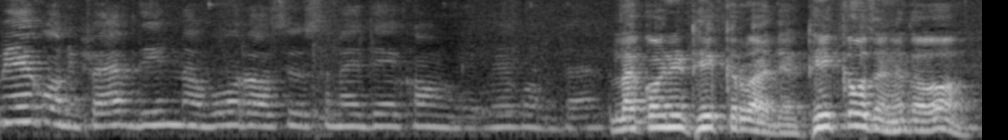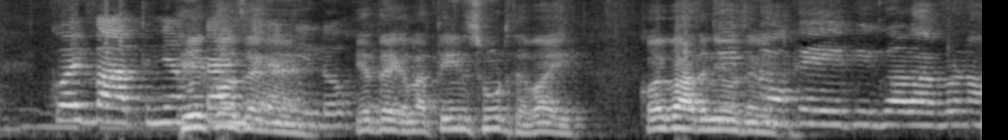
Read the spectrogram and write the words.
मैं मैं पैर दिन ना वो राशि उसने देखाऊँगी मैं को पैर ला कोई नहीं ठीक करवा देंगे ठीक हो जाएँगे तो। कोई बात नहीं ठीक हो जाएँगे। ये देख ला तीन सूट थे भाई। कोई बात नहीं हो जाएँगे। के एक ही गला बना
